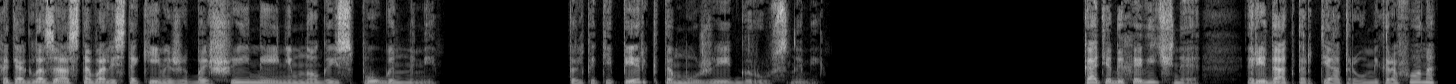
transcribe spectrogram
хотя глаза оставались такими же большими и немного испуганными, только теперь к тому же и грустными. Катя Дыховичная, редактор театра у микрофона,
